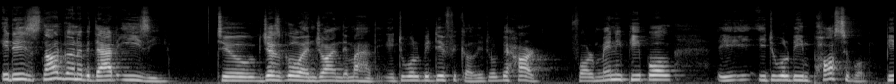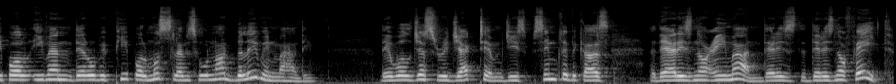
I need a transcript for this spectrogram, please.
it is not going to be that easy to just go and join the Mahdi. It will be difficult. It will be hard. For many people it will be impossible. People even there will be people muslims who will not believe in mahdi. They will just reject him just simply because there is no iman there is there is no faith.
